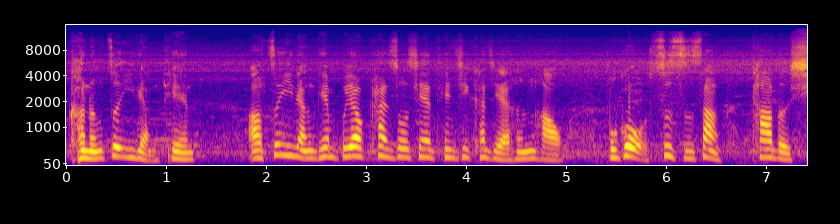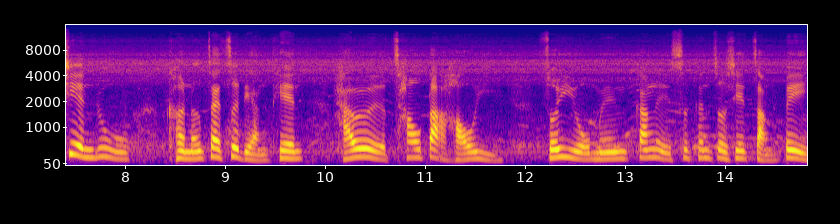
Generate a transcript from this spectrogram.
可能这一两天，啊，这一两天不要看说现在天气看起来很好，不过事实上它的陷入可能在这两天还会有超大豪雨，所以我们刚也是跟这些长辈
